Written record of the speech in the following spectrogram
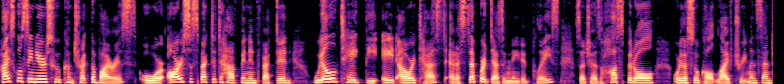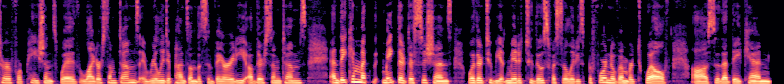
High school seniors who contract the virus or are suspected to have been infected will take the eight hour test at a separate designated place, such as a hospital or the so called life treatment center for patients with lighter symptoms. It really depends on the severity of their symptoms. And they can make their decisions whether to be admitted to those facilities before November 12th uh, so that they can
